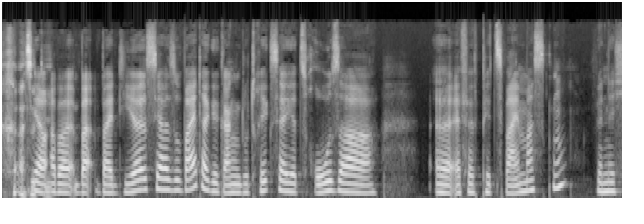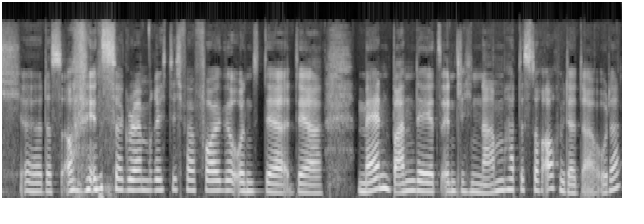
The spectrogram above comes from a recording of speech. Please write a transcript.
Also ja, aber bei, bei, dir ist ja so weitergegangen. Du trägst ja jetzt rosa äh, FFP2-Masken wenn ich äh, das auf Instagram richtig verfolge. Und der, der Man-Bun, der jetzt endlich einen Namen hat, ist doch auch wieder da, oder?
